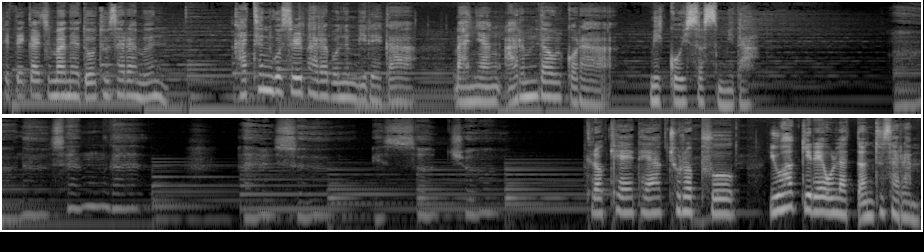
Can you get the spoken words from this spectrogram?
그때까지만 해도 두 사람은 같은 곳을 바라보는 미래가 마냥 아름다울 거라 믿고 있었습니다. 어느샌가 알수 있었죠 그렇게 대학 졸업 후 유학길에 올랐던 두 사람.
